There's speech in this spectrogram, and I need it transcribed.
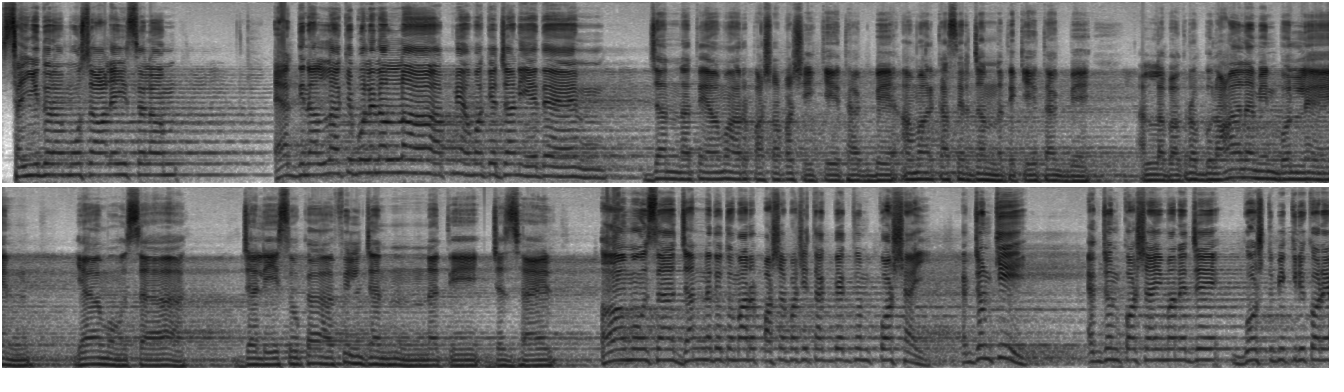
সাইয়্যিদুনা মুসা আলাইহিস সালাম, একদিন আল্লাহকে বলেন, আল্লাহ, আপনি আমাকে জানিয়ে দেন, জান্নাতে আমার পাশাপাশি কে থাকবে? আমার কাছের জান্নাতে কে থাকবে? আল্লাহ পাক রব্বুল আলামিন বললেন, ইয়া মুসা, জালিসুকা ফিল জান্নাতি জাযাইর ও মুসা, জান্নাতে তোমার পাশাপাশি থাকবে একজন কসাই। একজন কি? একজন কসাই মানে যে গোশত বিক্রি করে।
